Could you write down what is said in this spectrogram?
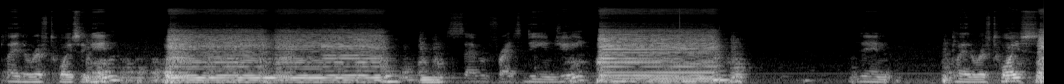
Play the riff twice again. 7 frets D and G then play the riff twice, back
